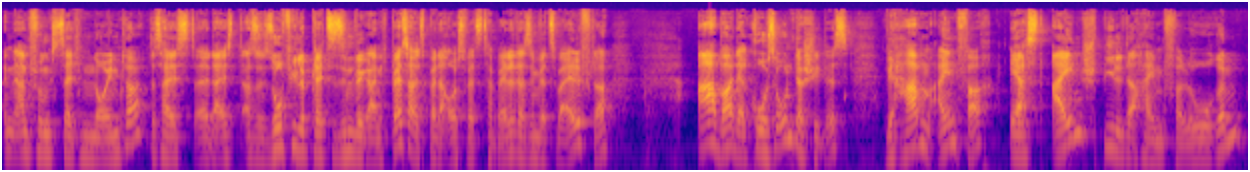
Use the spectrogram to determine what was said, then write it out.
in Anführungszeichen Neunter. Das heißt, äh, da ist, also so viele Plätze sind wir gar nicht besser als bei der Auswärtstabelle, da sind wir zwar Elfter. Aber der große Unterschied ist, wir haben einfach erst ein Spiel daheim verloren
